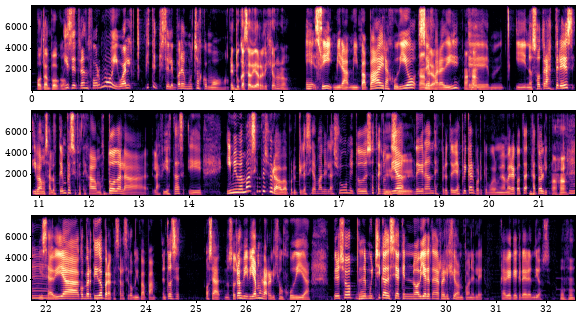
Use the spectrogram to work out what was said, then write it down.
¿O tampoco? Y se transformó igual, viste que se le ponen muchos como... ¿En tu casa había religión o no? Eh, sí, mira, mi papá era judío, Ah, sefaradí, eh, y nosotras tres íbamos a los templos y festejábamos todas la- las fiestas. eh, y mi mamá siempre lloraba porque le hacía mal el ayuno y todo eso hasta que un Y día sí. de grandes, pero te voy a explicar por qué, porque mi mamá era católica Ajá. y se había convertido para casarse con mi papá. Entonces, o sea, nosotros vivíamos la religión judía, pero yo desde muy chica decía que no había que tener religión, ponele, que había que creer en Dios.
